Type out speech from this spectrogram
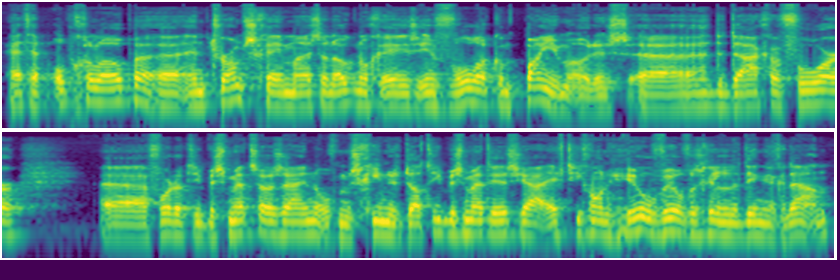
het hebt opgelopen. Uh, en Trumps schema is dan ook nog eens in volle campagnemodus. Uh, de dagen voor, voordat hij besmet zou zijn, of misschien dus dat hij besmet is, ja, heeft hij gewoon heel veel verschillende dingen gedaan.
